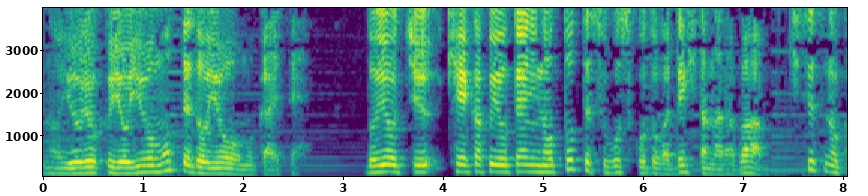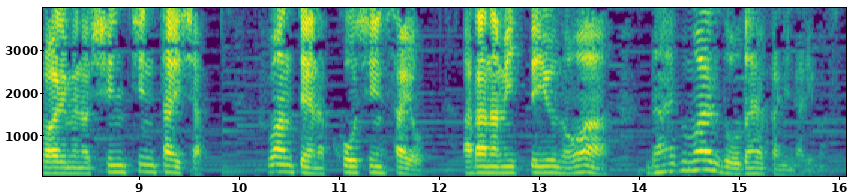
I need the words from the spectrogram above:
余力余裕を持って土曜を迎えて、土曜中、計画予定にのっとって過ごすことができたならば、季節の変わり目の新陳代謝、不安定な更新作用、荒波っていうのは、だいぶマイルド穏やかになります。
